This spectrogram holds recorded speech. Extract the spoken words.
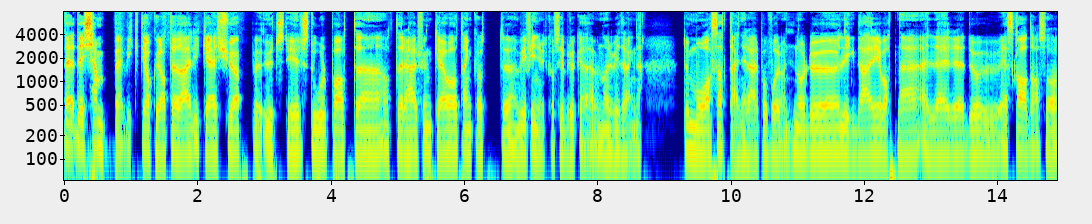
det, det, er kjempeviktig akkurat det der. Ikke kjøp utstyr, stol på at, at her funker, og tenk at vi finner ut hvordan vi bruker når vi trenger det. Du må sette deg inn her på forhånd. Når du ligger der i vannet eller du er skada, så,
